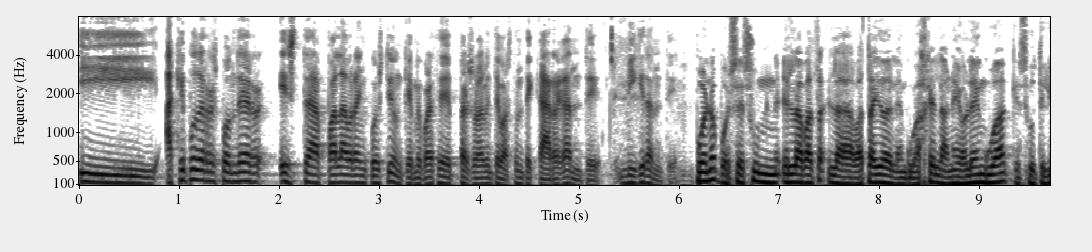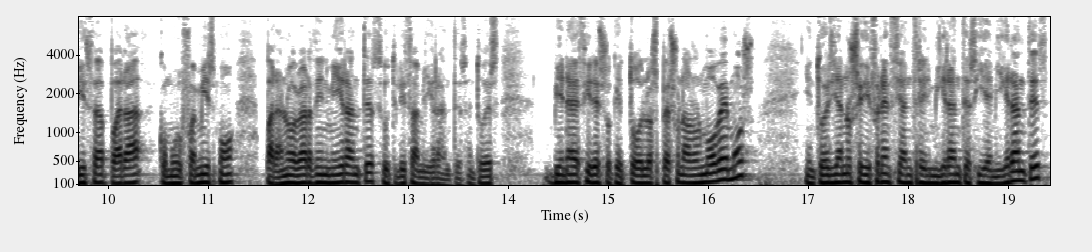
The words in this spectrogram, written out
¿Y a qué puede responder esta palabra en cuestión, que me parece personalmente bastante cargante? Migrante. Bueno, pues es, un, la, batalla del lenguaje, la neolengua, que se utiliza para, como eufemismo, para no hablar de inmigrantes, se utiliza migrantes. Entonces, viene a decir eso, que todas las personas nos movemos y entonces ya no se diferencia entre inmigrantes y emigrantes,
